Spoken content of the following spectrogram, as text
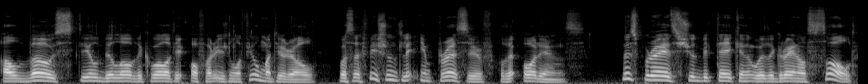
although still below the quality of original film material, were sufficiently impressive for the audience. This praise should be taken with a grain of salt,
